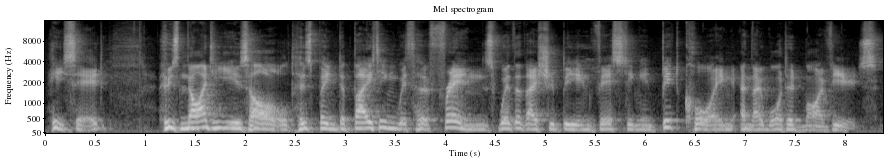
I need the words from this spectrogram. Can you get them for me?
he said, who's 90 years old, has been debating with her friends whether they should be investing in Bitcoin and they wanted my views.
